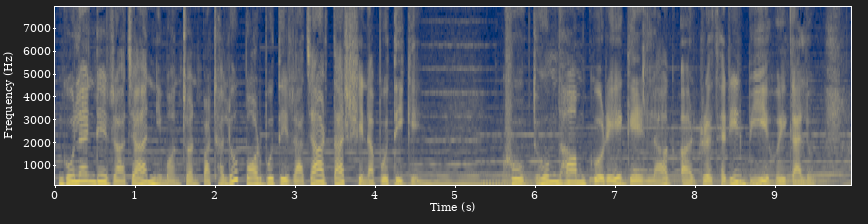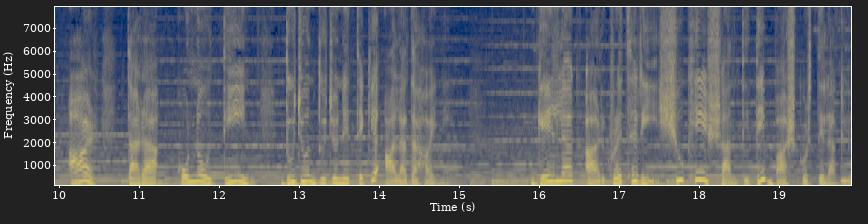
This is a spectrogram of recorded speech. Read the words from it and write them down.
গোল্যান্ডের রাজা নিমন্ত্রণ পাঠালো পর্বতের রাজা আর তার সেনাপতিকে। খুব ধুমধাম করে গেরলাগ আর গ্রেথারির বিয়ে হয়ে গেল। আর তারা কোনো দিন দুজন দুজনের থেকে আলাদা হয়নি। গেরলাগ আর গ্রেথারি সুখে শান্তিতে বাস করতে লাগল।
